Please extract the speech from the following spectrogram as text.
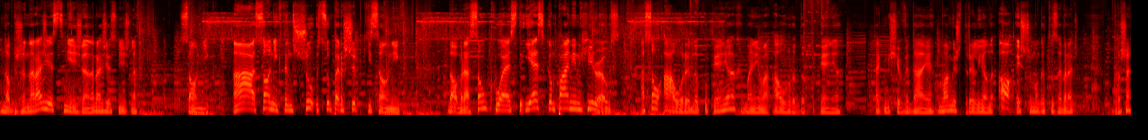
Dobrze, na razie jest nieźle, na razie jest nieźle. Sonic. A, Sonic, ten super szybki Sonic. Dobra, są questy. Jest Companion Heroes. A są aury do kupienia? Chyba nie ma aur do kupienia. Tak mi się wydaje. Mam już tryliony. O, jeszcze mogę to zebrać. Proszę.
